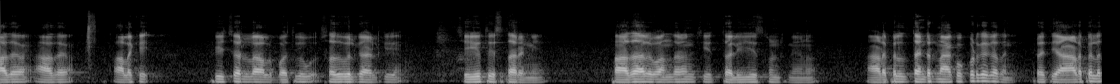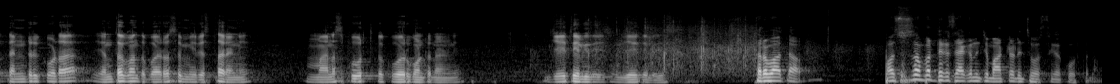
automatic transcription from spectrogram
ఆదా ఆదా వాళ్ళకి ఫ్యూచర్లో వాళ్ళ బతుకు చదువులకి వాళ్ళకి చేయూత ఇస్తారని పాదాలు వందనం చేసి చేసుకుంటున్నాను. నేను ఆడపిల్ల తండ్రి నాకు ఒక్కడికే కదండి. ప్రతి ఆడపిల్ల తండ్రి కూడా ఎంతో కొంత భరోసా మీరు ఇస్తారని మనస్ఫూర్తిగా కోరుకుంటున్నానండి. జై తెలుగుదేశం జై తెలుగుదేశం. తర్వాత పశుసంవర్ధక శాఖ నుంచి మాట్లాడించవలసిందిగా కోరుతున్నాం.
